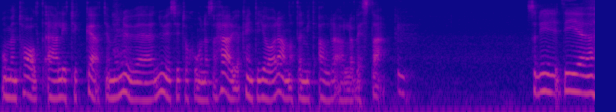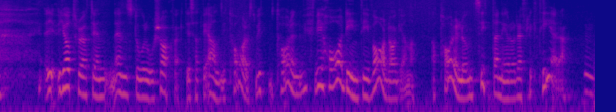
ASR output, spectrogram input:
Och mentalt ärligt tycka att ja, men nu, är, nu är situationen så här och jag kan inte göra annat än mitt allra, allra bästa. Mm. Så det, det, jag tror att det är en, en, stor orsak faktiskt, att vi aldrig tar oss. Vi, tar en, vi, vi har det inte i vardagen att, att ta det lugnt, sitta ner och reflektera. Mm.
